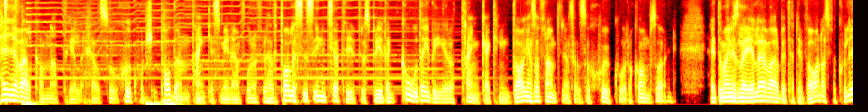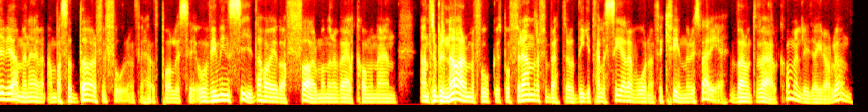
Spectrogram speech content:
Hej och välkomna till Hälso och sjukvårdspodden, tankesmedjan Forum för Health Policys initiativ för att sprida goda idéer och tankar kring dagens och framtidens hälso och sjukvård och omsorg. Jag heter Magnus Lejelöw och arbetar till vardags för Colivia, men även ambassadör för Forum för Health Policy. Och vid min sida har jag idag förmånen att välkomna en entreprenör med fokus på att förändra, förbättra och digitalisera vården för kvinnor i Sverige. Varmt välkommen Lydia Gravlund.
